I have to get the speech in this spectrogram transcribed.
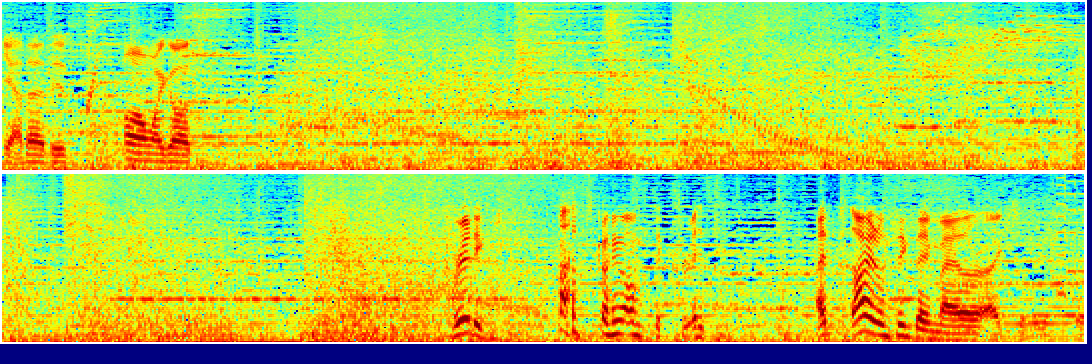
Yeah, that is. Oh my god. Critic? What's going on with the crit? I, I don't think they matter actually. So.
